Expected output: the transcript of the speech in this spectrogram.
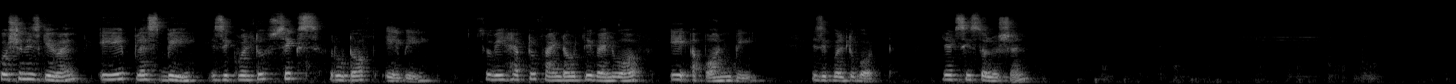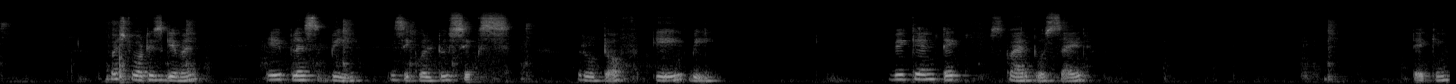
question is given a plus b is equal to 6 root of ab. So we have to find out the value of a upon b is equal to what? Let's see solution. First what is given a plus b is equal to 6 root of ab. We can take square both side taking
